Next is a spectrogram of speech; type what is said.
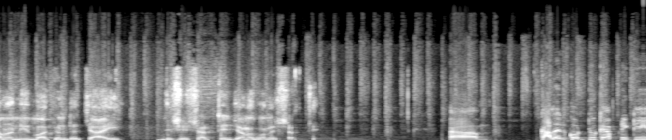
আমরা নির্বাচনটা চাই দেশের স্বার্থে জনগণের স্বার্থে। আম, কালের কণ্ঠকে আপনি একটি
